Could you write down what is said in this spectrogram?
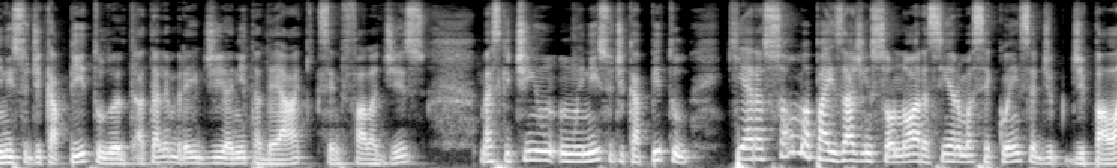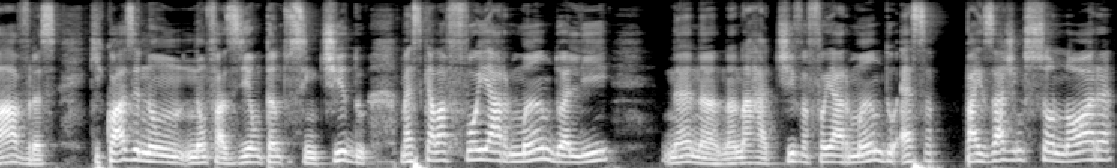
início de capítulo, até lembrei de Anita Deac, que sempre fala disso, mas que tinha um, um, início de capítulo que era só uma paisagem sonora, assim, era uma sequência de, de palavras que quase não, não faziam tanto sentido, mas que ela foi armando ali, né, na, na narrativa, foi armando essa paisagem sonora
